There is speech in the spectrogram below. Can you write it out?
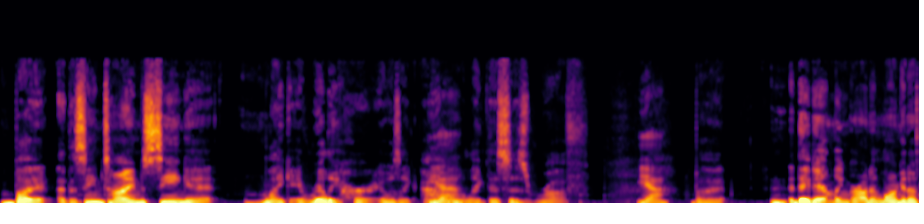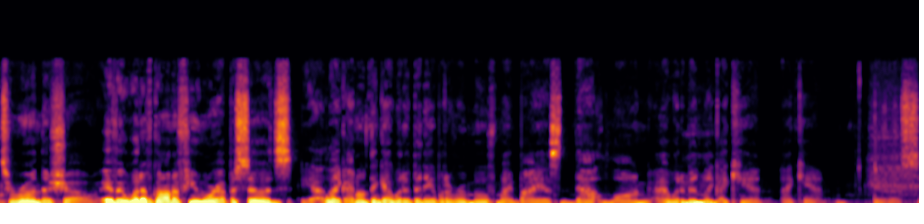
But at the same time, seeing it, like, it really hurt. It was like, ow, Yeah. like, this is rough Yeah. but they didn't linger on it long enough to ruin the show. If it would have gone a few more episodes, yeah, like I don't think I would have been able to remove my bias that long. I would have been like, I can't, I can't do this.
